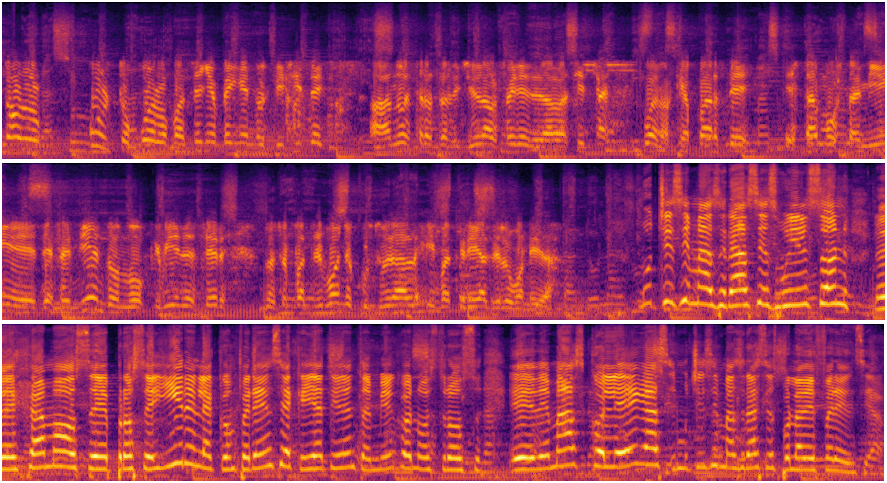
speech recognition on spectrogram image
todo el culto pueblo paseño venga y nos visite a nuestra tradicional Feria de la Cita. Bueno, que aparte estamos también eh, defendiendo lo que viene a ser nuestro patrimonio cultural y material de la humanidad. Muchísimas gracias, Wilson. Lo dejamos eh, proseguir en la conferencia que ya tienen también con nuestros eh, demás colegas y muchísimas gracias por la deferencia.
